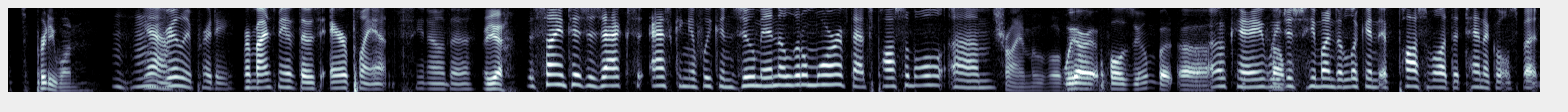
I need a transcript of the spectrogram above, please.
It's a pretty one. Mhm, Yeah. Really pretty. Reminds me of those air plants, you know, the Oh, yeah, The scientist is ax asking if we can zoom in a little more, if that's possible. Um, Try and move over. We are at full zoom, but uh, okay, we come. just, he wanted to look in, if possible, at the tentacles, but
